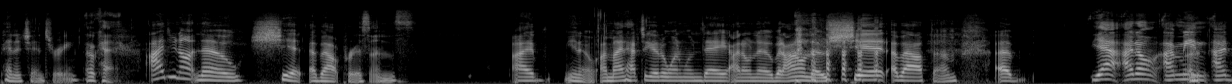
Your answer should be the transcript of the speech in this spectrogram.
penitentiary. Okay. I do not know shit about prisons. I, you know, I might have to go to one one day. I don't know, but I don't know shit about them. Uh, Yeah, I don't. I mean, I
